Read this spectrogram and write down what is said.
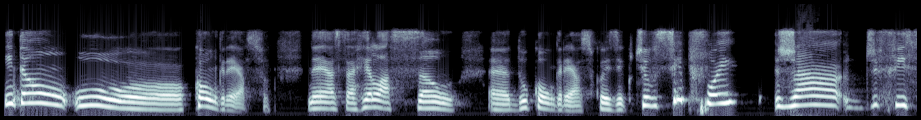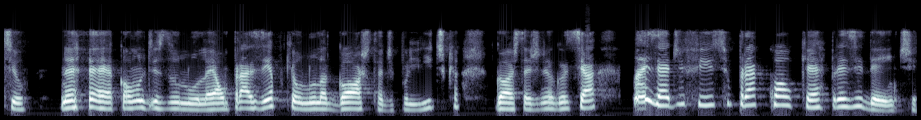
Então, o Congresso, né, essa relação é, do Congresso com o Executivo sempre foi já difícil, né? Como diz o Lula, é um prazer, porque o Lula gosta de política, gosta de negociar, mas é difícil para qualquer presidente.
